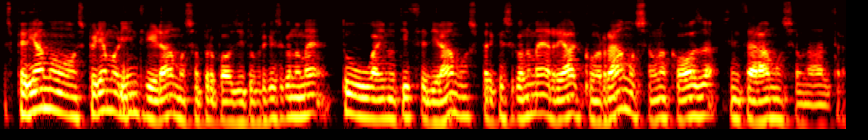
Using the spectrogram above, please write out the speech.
Speriamo, speriamo rientri Ramos a proposito, perché secondo me tu hai notizie di Ramos, perché secondo me il Real con Ramos è una cosa, senza Ramos è un'altra.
